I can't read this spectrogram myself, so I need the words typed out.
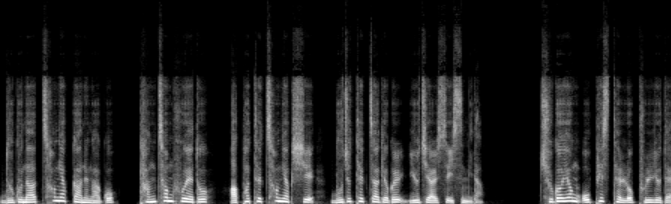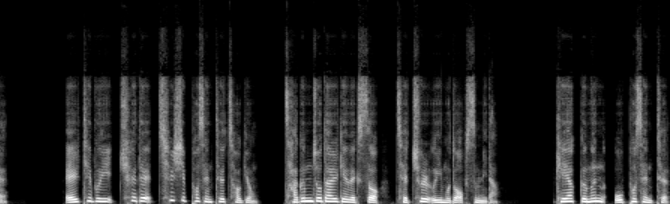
누구나 청약 가능하고 당첨 후에도 아파트 청약 시 무주택 자격을 유지할 수 있습니다. 주거형 오피스텔로 분류돼 LTV 최대 70% 적용, 자금 조달 계획서 제출 의무도 없습니다. 계약금은 5%,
